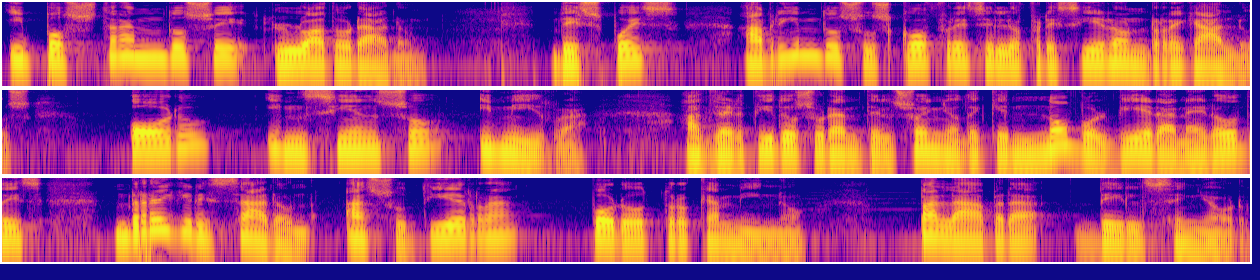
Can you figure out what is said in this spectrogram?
y postrándose lo adoraron. Después, abriendo sus cofres, se le ofrecieron regalos, oro, incienso y mirra. Advertidos durante el sueño de que no volvieran a Herodes, regresaron a su tierra por otro camino. Palabra del Señor.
